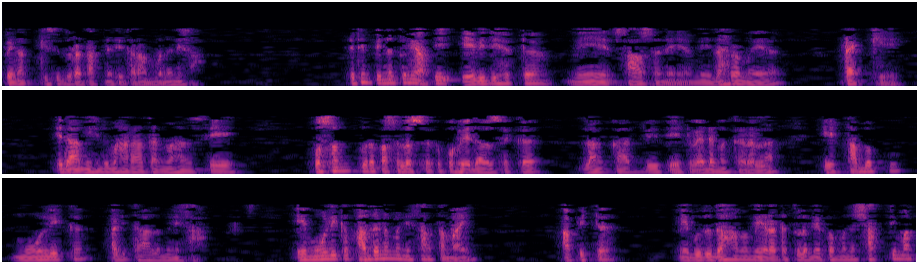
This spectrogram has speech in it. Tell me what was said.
වෙනත් කිසිදු රටක් නැති තරම් වන නිසා. ඉතින් පින්නතුනේ අපි ඒ විදිහට මේ ශාසනය මේ ධර්මය රැක්කේ එදා මිහිඳු මහරහතන් වහන්සේ පොසොන්පුර පසළොස්වක පොහොය දවසක ලංකාද්වීපයට වැඩම කරලා ඒ තබපු මූලික අඩිතාලම නිසා. ඒ මූලික පදනම නිසා තමයි අපිට මේ බුදුදහම මේ රට තුළ මෙපමණ ශක්තිමත්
